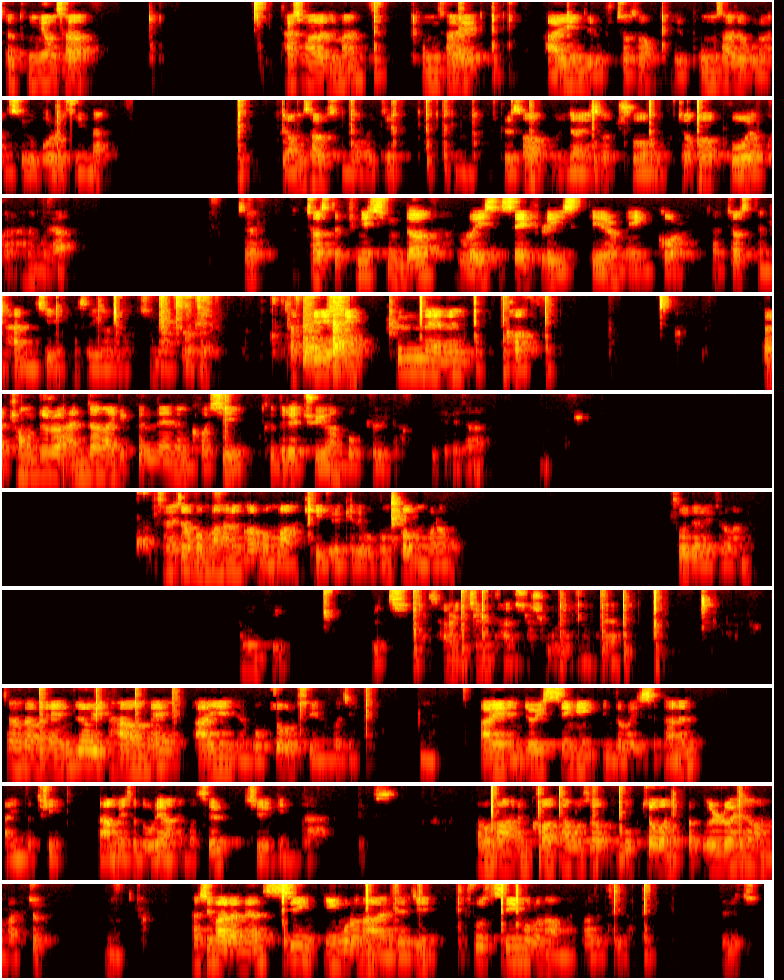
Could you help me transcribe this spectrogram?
자, 동명사. 다시 말하지만 동사에 ing를 붙여서 동사적으로 안 쓰고 뭘로 쓰인다? 명사로 쓴다고 했지? 음, 그래서 문장에서 주어, 목적어, 보호 역할을 하는 거야. 자, just finishing the race safely is their main goal. 자, just는 단지 이걸 이렇게 신경 써야 돼. 자, finishing. 끝내는 것. 자, 경주를 안전하게 끝내는 것이 그들의 주요한 목표이다. 이렇게 되잖아. 자, 해석 뭐뭐 하는 것, 뭐뭐 하기 이렇게 되고 문법은 뭐라고? 주어 자리에 들어가면 3인칭 그렇지 3인칭 단수치고 해주는 거야 자 그 다음에 enjoy 다음에 ing는 목적으로 쓰이는 거지 음. I enjoy singing in the race 나는 in the tree 나무에서 노래하는 것을 즐긴다 그랬어. 자, 뭐뭐 하는 것 하고서 목적어니까 을로 해석하면 맞죠 음. 다시 말하면 singing으로 나와야 되지 to sing으로 나오면 맞아 틀려 틀리지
